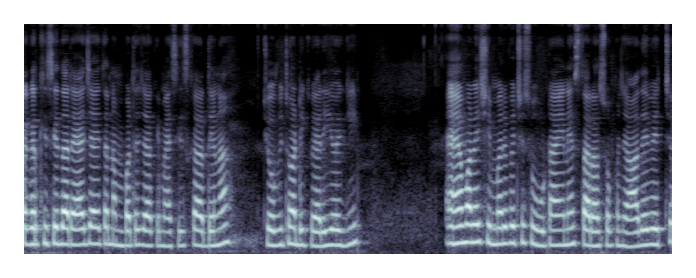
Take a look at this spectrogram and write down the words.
ਅਗਰ ਕਿਸੇ ਦਾ ਰਹਿ ਜਾਏ ਤਾਂ ਨੰਬਰ ਤੇ ਜਾ ਕੇ ਮੈਸੇਜ ਕਰ ਦੇਣਾ, ਜੋ ਵੀ ਤੁਹਾਡੀ ਕੁਐਰੀ ਹੋਏਗੀ। ਐ ਵਾਲੇ ਸ਼ਿਮਰ ਵਿੱਚ ਸੂਟ ਆਏ ਨੇ 1750 ਦੇ ਵਿੱਚ।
